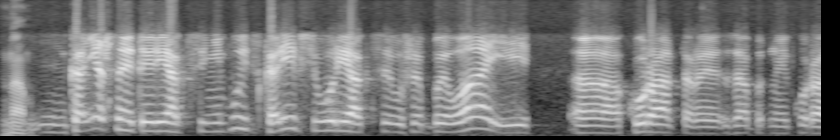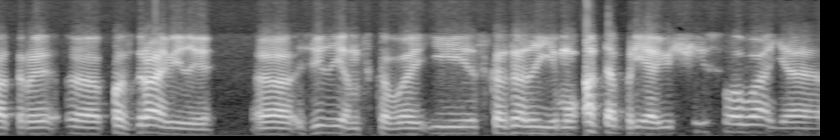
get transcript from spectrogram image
нам? Конечно, этой реакции не будет. Скорее всего, реакция уже была, и э, кураторы, западные кураторы э, поздравили э, Зеленского и сказали ему одобряющие слова. Я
